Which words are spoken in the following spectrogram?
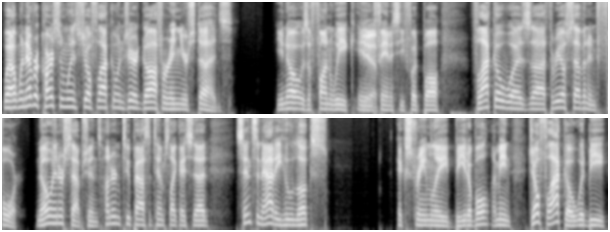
Well, whenever Carson Wentz, Joe Flacco, and Jared Goff are in your studs, you know it was a fun week in Yep. fantasy football. Flacco was uh, 307 and 4. No interceptions, 102 pass attempts, like I said. Cincinnati, who looks extremely beatable. I mean, Joe Flacco would be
